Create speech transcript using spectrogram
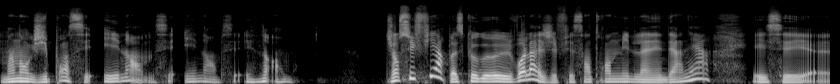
Maintenant que j'y pense, c'est énorme, c'est énorme, c'est énorme. J'en suis fier parce que euh, voilà, j'ai fait 130 000 l'année dernière et euh,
